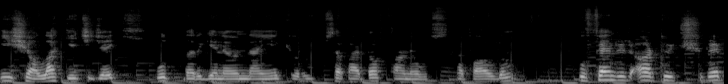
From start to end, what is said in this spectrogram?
İnşallah geçecek. Wood'ları gene önden yakıyoruz. Bu sefer 4 tane Wood staff aldım. Bu Fenrir artı 3 rep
